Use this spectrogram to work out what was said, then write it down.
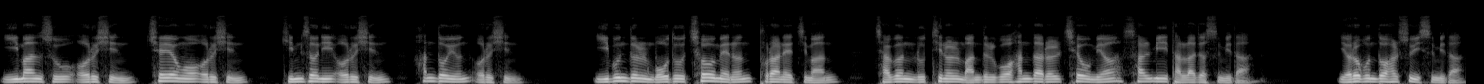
이만수 어르신, 최영호 어르신, 김선희 어르신, 한도윤 어르신. 이분들 모두 처음에는 불안했지만 작은 루틴을 만들고 한 달을 채우며 삶이 달라졌습니다. 여러분도 할 수 있습니다.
